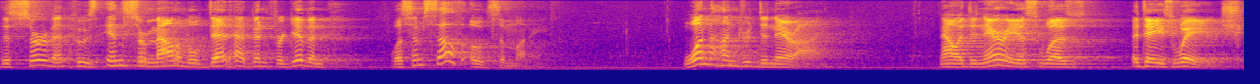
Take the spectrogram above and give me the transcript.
this servant whose insurmountable debt had been forgiven was himself owed some money 100 denarii. Now, a denarius was a day's wage,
